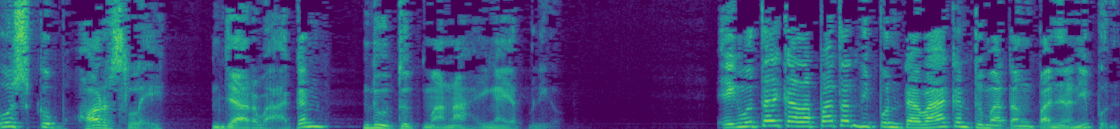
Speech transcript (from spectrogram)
Uskup Horsley njarwaken ndudut manah ing ayat menika. Ing wekdal kalepatan dipun dawahaken dumateng panjenenganipun.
